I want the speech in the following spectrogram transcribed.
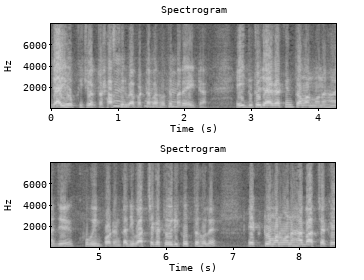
যাই হোক কিছু একটা শাস্তির ব্যাপার ট্যাপার হতে পারে এইটা। এই দুটো জায়গা কিন্তু আমার মনে হয় যে খুব ইম্পর্টেন্ট কাজে বাচ্চাকে তৈরি করতে হলে একটু আমার মনে হয় বাচ্চাকে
